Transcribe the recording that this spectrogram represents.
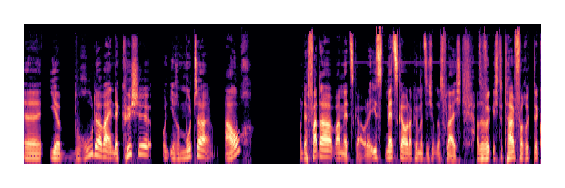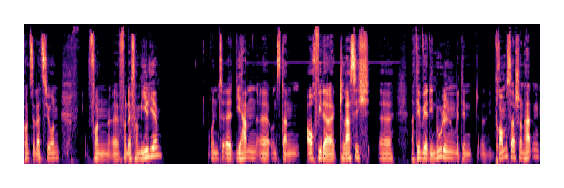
äh, ihr Bruder war in der Küche und ihre Mutter auch. Und der Vater war Metzger oder ist Metzger oder kümmert sich um das Fleisch. Also wirklich total verrückte Konstellation von, äh, von der Familie. Und äh, die haben äh, uns dann auch wieder klassisch, äh, nachdem wir die Nudeln mit den die Tromser schon hatten,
